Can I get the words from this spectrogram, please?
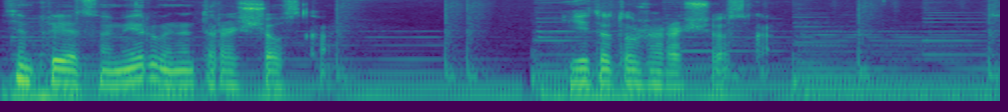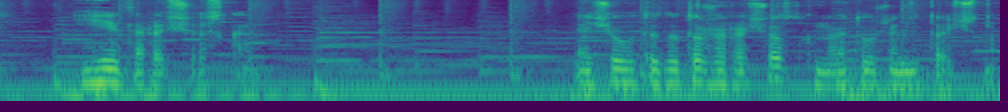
Всем привет, с вами Ирвин, это расческа. И это тоже расческа. И это расческа. А еще вот это тоже расческа, но это уже не точно.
